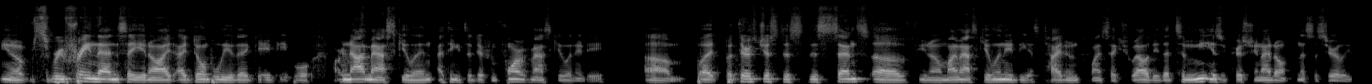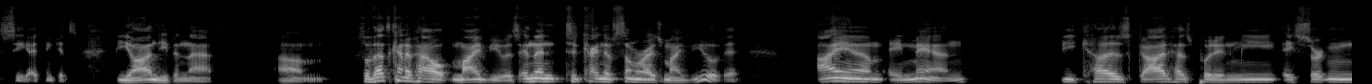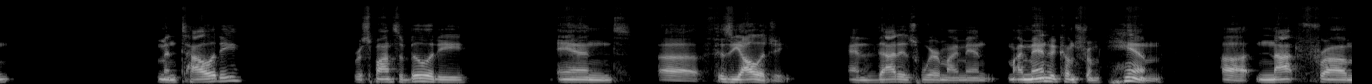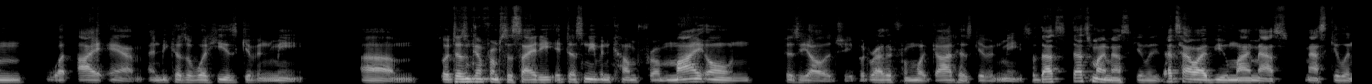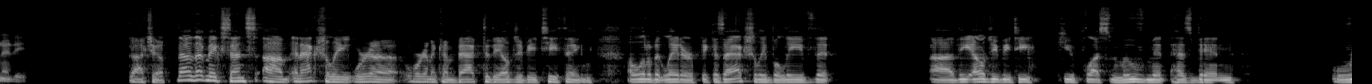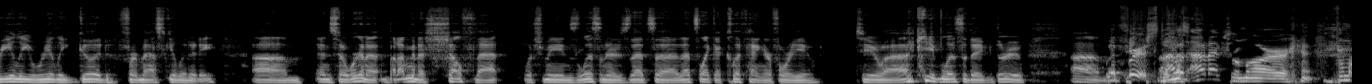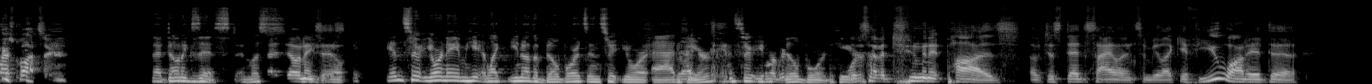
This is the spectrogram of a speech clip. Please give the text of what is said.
you know refrain that and say you know I, I don't believe that gay people are not masculine. I think it's a different form of masculinity. Um, but but there's just this this sense of you know my masculinity is tied into my sexuality that to me as a Christian I don't necessarily see. I think it's beyond even that. Um, so that's kind of how my view is. And then to kind of summarize my view of it, I am a man because God has put in me a certain mentality, responsibility, and uh, physiology, and that is where my man my manhood comes from Him, uh, not from what I am, and because of what He has given me. Um, so it doesn't come from society. It doesn't even come from my own physiology, but rather from what God has given me. So that's that's my masculinity. That's how I view my mas- masculinity. Gotcha. No, that makes sense. Um, and actually, we're gonna we're gonna come back to the LGBT thing a little bit later because I actually believe that uh, the LGBTQ plus movement has been really really good for masculinity. Um, and so we're gonna, but I'm gonna shelf that, which means listeners, that's uh that's like a cliffhanger for you to uh, keep listening through. Um, but first, I would, I would actually, from our from our sponsors that don't exist unless that don't exist. You know, insert your name here, like you know the billboards. Insert your ad right. here. Insert your billboard here. We'll just have a two minute pause of just dead silence and be like, if you wanted to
